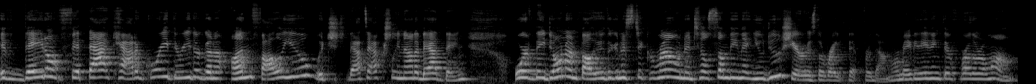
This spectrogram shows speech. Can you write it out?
if they don't fit that category they're either going to unfollow you which that's actually not a bad thing or if they don't unfollow you they're going to stick around until something that you do share is the right fit for them or maybe they think they're further along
